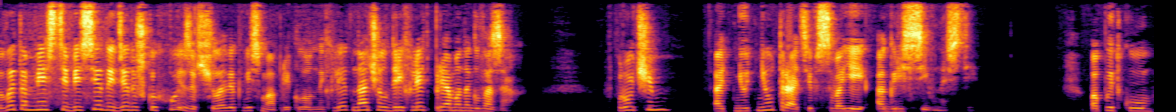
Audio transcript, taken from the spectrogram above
В этом месте беседы дедушка Хойзер, человек весьма преклонных лет, начал дряхлеть прямо на глазах. Впрочем, отнюдь не утратив своей агрессивности. Попытку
